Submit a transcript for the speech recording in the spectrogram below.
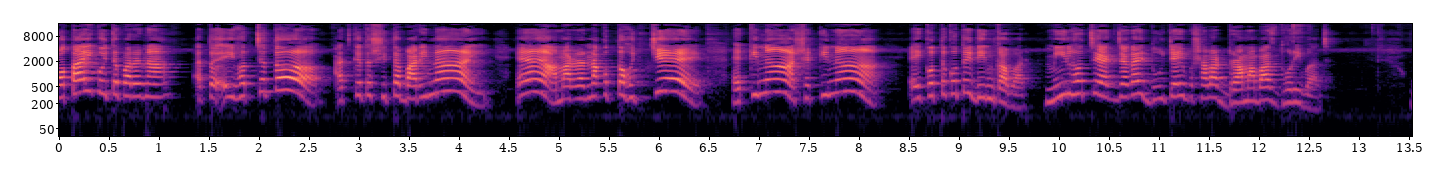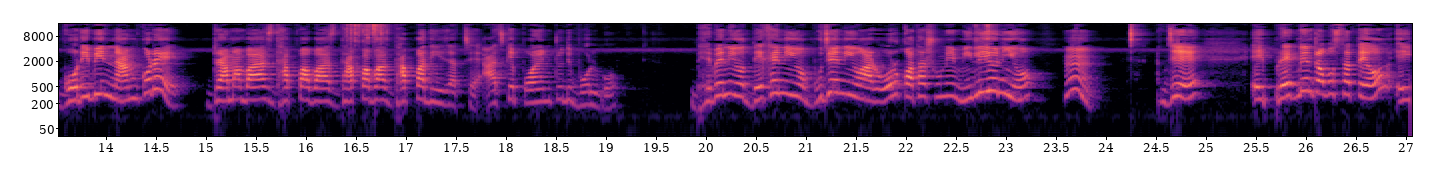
কথাই কইতে পারে না এত এই হচ্ছে তো, আজকে তো সীতা বাড়ি নাই। হ্যাঁ আমার রান্না করতে হচ্ছে। একই না, সে কি না? এই করতে করতেই দিন কাবার। মিল হচ্ছে এক জায়গায় দুইটাই সারা ড্রামাবাজ ধরিবাজ গরিবীর নাম করে ড্রামাবাজ, ধাপ্পাবাজ ধাপ্পাবাজ, ধাপ্পা দিয়ে যাচ্ছে। আজকে পয়েন্ট টু দি বলব, ভেবে নিও, দেখে নিও, বুঝে নিও, আর ওর কথা শুনে মিলিয়ে নিও, হুম, যে এই প্রেগনেন্ট অবস্থাতেও এই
